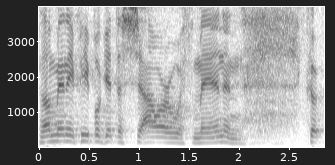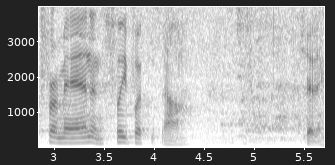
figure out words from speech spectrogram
Not many people get to shower with men and cook for men and sleep with. No, just kidding.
